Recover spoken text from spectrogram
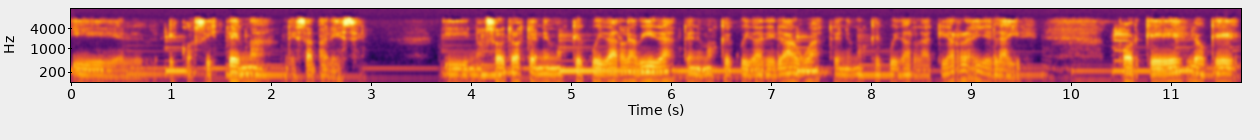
y el ecosistema desaparece. Y nosotros tenemos que cuidar la vida, tenemos que cuidar el agua, tenemos que cuidar la tierra y el aire, porque es lo que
